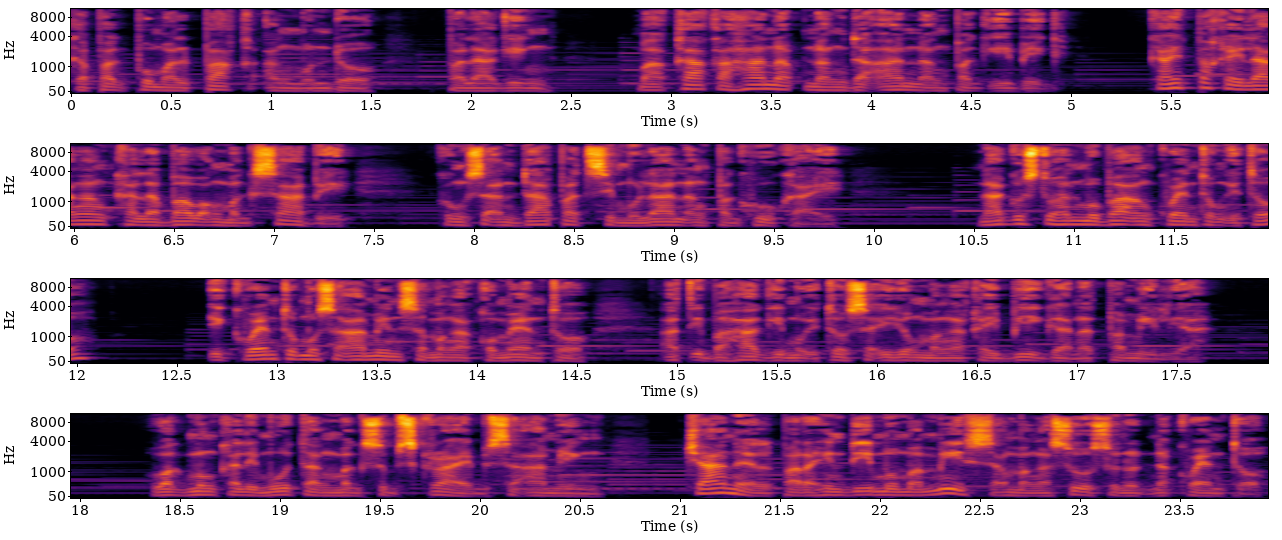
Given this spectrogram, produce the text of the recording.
Kapag pumalpak ang mundo, palaging makakahanap ng daan ang pag-ibig. Kahit pa kailangang kalabaw ang magsabi kung saan dapat simulan ang paghukay. Nagustuhan mo ba ang kwentong ito? Ikwento mo sa amin sa mga komento at ibahagi mo ito sa iyong mga kaibigan at pamilya. Huwag mong kalimutang mag-subscribe sa aming channel para hindi mo mamiss ang mga susunod na kwento.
